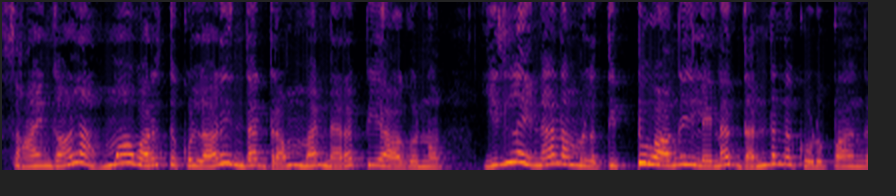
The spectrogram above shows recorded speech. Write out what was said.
சாயங்காலம் அம்மா வரத்துக்குள்ளார இந்த ட்ரம்மை நிரப்பி ஆகணும். இல்லைன்னா நம்மளை திட்டுவாங்க இல்லைன்னா தண்டனை கொடுப்பாங்க.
